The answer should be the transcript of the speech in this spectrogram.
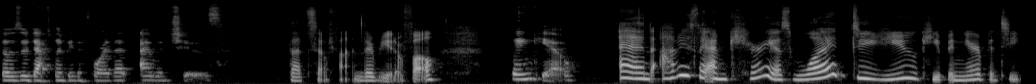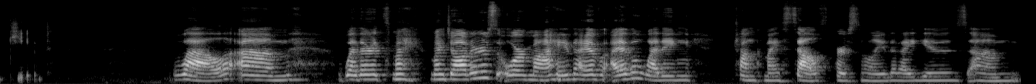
those would definitely be the four that I would choose. That's so fun. They're beautiful. Thank you. And obviously, I'm curious, what do you keep in your petite keep? Well, um, whether it's my my daughter's or mine, I have I have a wedding trunk myself personally that I use um,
